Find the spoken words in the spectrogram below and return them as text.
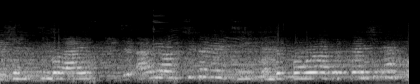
Formation symbolizes the of superiority and the power of the French Force.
